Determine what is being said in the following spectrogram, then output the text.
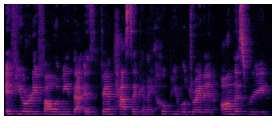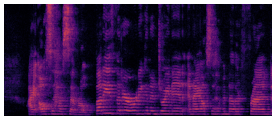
If you already follow me, that is fantastic, and I hope you will join in on this read. I also have several buddies that are already going to join in, and I also have another friend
